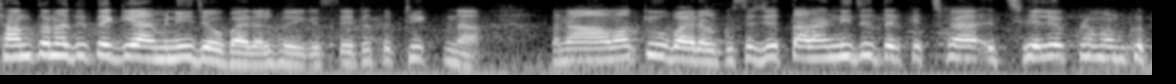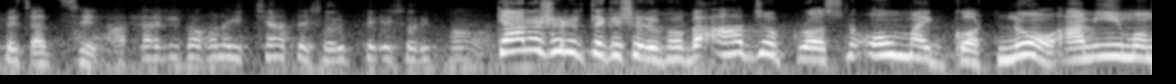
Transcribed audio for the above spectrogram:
সান্ত্বনা দিতে গিয়ে আমি নিজেও ভাইরাল হয়ে গেছি এটা তো ঠিক না। মানে আমাকেও ভাইরাল করছে যে তারা নিজেদেরকে ছেলে প্রমাণ করতে চাচ্ছে। আপনার কি কখনো ইচ্ছা আছে শরীফ থেকে শরীফ হওয়া কেন শরীফ থেকে শরীফ হবে? আজব প্রশ্ন ও মাই গড নো আমি ইমন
